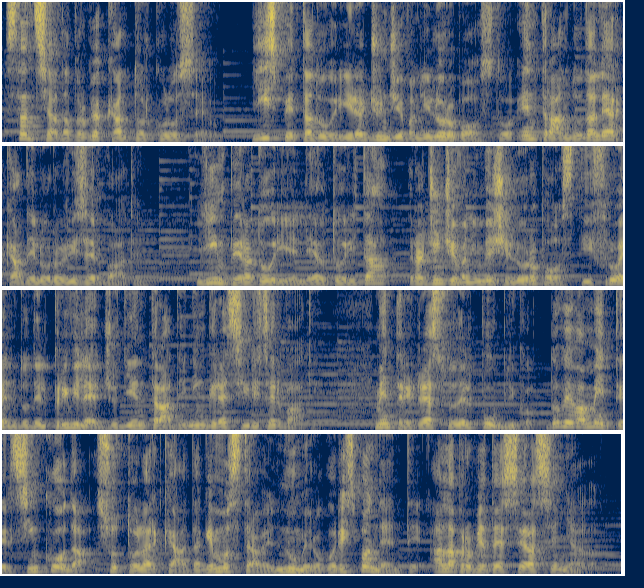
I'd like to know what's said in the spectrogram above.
stanziata proprio accanto al Colosseo. Gli spettatori raggiungevano il loro posto entrando dalle arcate loro riservate. Gli imperatori e le autorità raggiungevano invece i loro posti fruendo del privilegio di entrate in ingressi riservati, mentre il resto del pubblico doveva mettersi in coda sotto l'arcata che mostrava il numero corrispondente alla propria tessera assegnata.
